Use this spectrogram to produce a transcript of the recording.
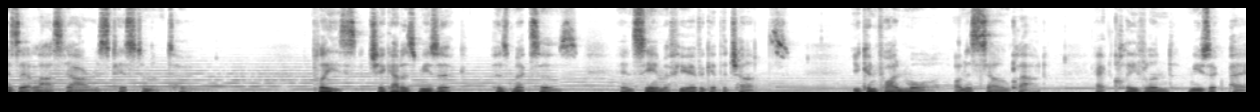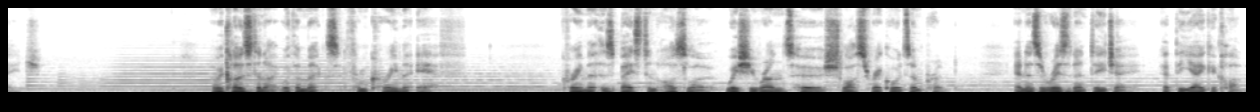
as that last hour is testament to. Please check out his music his mixes, and see him if you ever get the chance. You can find more on his SoundCloud at Cleveland Music Page. And we close tonight with a mix from Karima F. Karima is based in Oslo, where she runs her Schloss Records imprint and is a resident DJ at the Jaeger Club.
